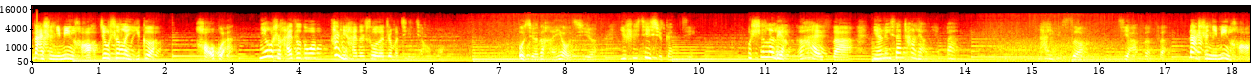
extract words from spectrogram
那是你命好，就生了一个，好管。你要是孩子多，看你还能说的这么轻巧不？”我觉得很有趣，于是继续跟进。我生了两个孩子啊，年龄相差两年半。他语塞，继而愤愤：“那是你命好，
